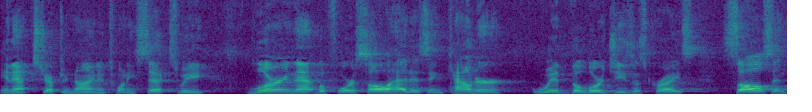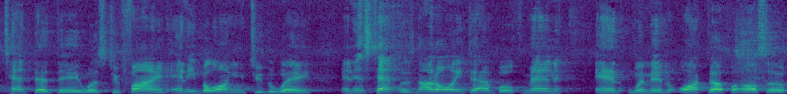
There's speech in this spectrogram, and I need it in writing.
In Acts chapter 9 and 26, we learn that before Saul had his encounter with the Lord Jesus Christ, Saul's intent that day was to find any belonging to the way. And his tent was not only to have both men and women locked up, but also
